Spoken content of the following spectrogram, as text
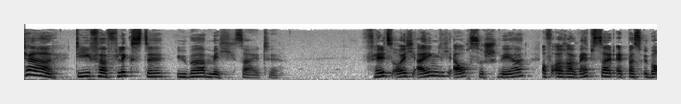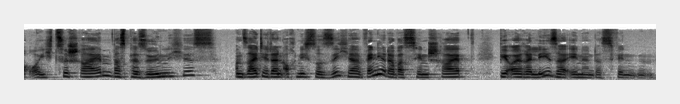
Tja, die verflixte Über mich-Seite. Fällt's euch eigentlich auch so schwer, auf eurer Website etwas über euch zu schreiben, was Persönliches? Und seid ihr dann auch nicht so sicher, wenn ihr da was hinschreibt, wie eure LeserInnen das finden?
